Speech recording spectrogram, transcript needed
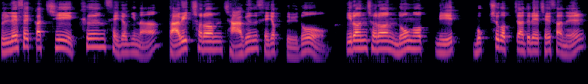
블레셋 같이 큰 세력이나 다윗처럼 작은 세력들도 이런저런 농업 및 목축업자들의 재산을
